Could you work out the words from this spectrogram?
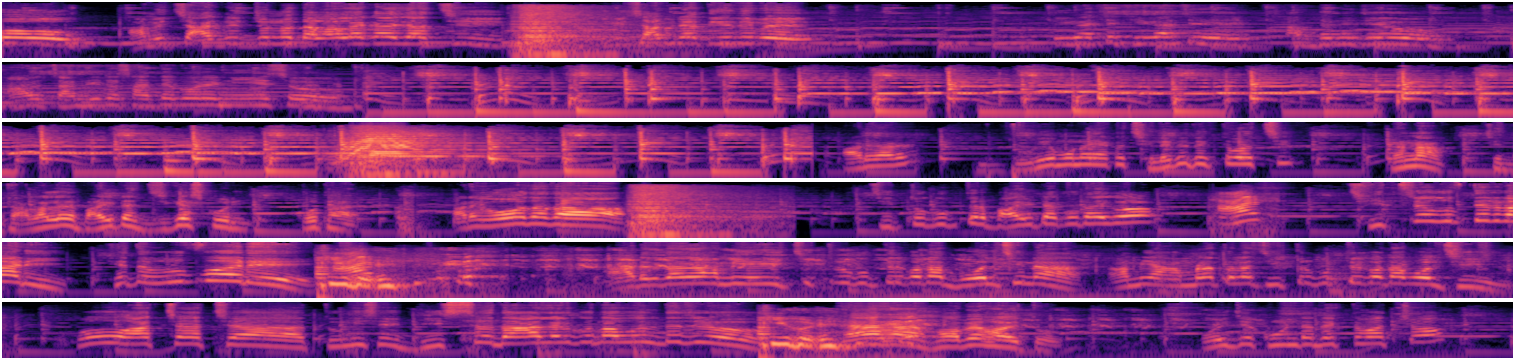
বউ আমি চাকরির জন্য দালাল কাছে যাচ্ছি। তুমি চাবিটা দিয়ে দেবে। ঠিক আছে ঠিক আছে সাবধানে যেও। আর চাকরিটা সাথে করে নিয়ে এসো। আরে আরে দূরে মনে হয় একটা ছেলেকে দেখতে পাচ্ছি। না না সে দালালের বাড়িটা জিজ্ঞেস করি কোথায়? আরে ও দাদা চিত্রগুপ্তের বাড়িটা কোথায় গো? চিত্রগুপ্তের বাড়ি? সে তো উপরে। আরে দাদা আমি এই চিত্রগুপ্তের কথা বলছি না। আমি আমরাতলা চিত্রগুপ্তের কথা বলছি। ও আচ্ছা আচ্ছা। তুমি সেই বিশ্ব দালালের কথা বলতেছো? হ্যাঁ হ্যাঁ হবে হয়তো। ওই যে কোনটা দেখতে পাচ্ছ?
